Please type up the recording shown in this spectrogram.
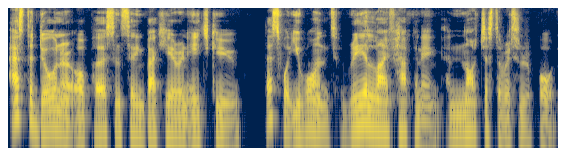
as the donor or person sitting back here in HQ, that's what you want, real life happening and not just a written report.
